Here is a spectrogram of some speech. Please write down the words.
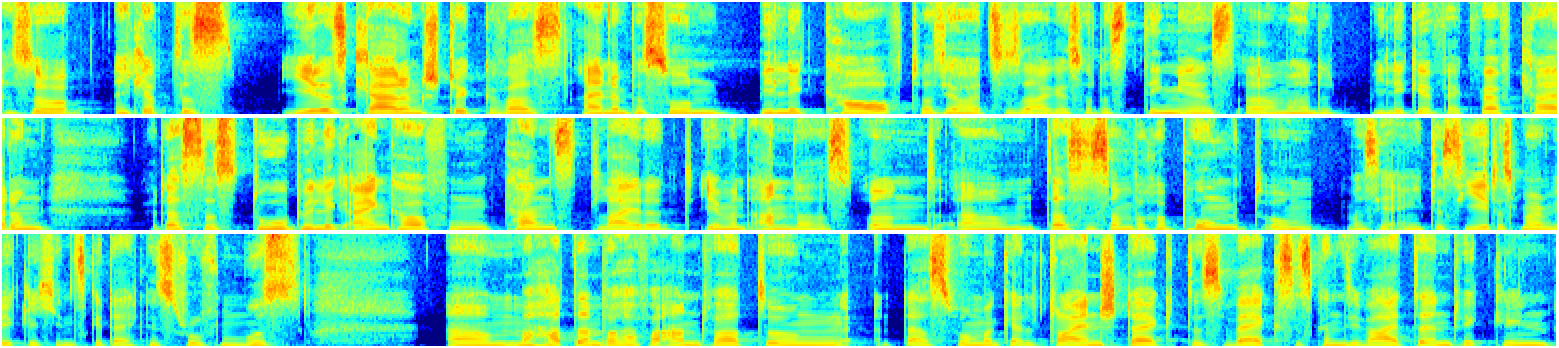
Also ich glaube, dass jedes Kleidungsstück, was eine Person billig kauft, was ja heutzutage so das Ding ist, äh, man hat billige Wegwerfkleidung, für das, dass du billig einkaufen kannst, leidet jemand anders. Und ähm, das ist einfach ein Punkt, um man sich eigentlich das jedes Mal wirklich ins Gedächtnis rufen muss. Ähm, man hat einfach eine Verantwortung, das, wo man Geld reinsteckt, das wächst, das kann sich weiterentwickeln.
